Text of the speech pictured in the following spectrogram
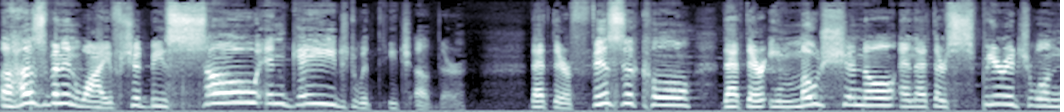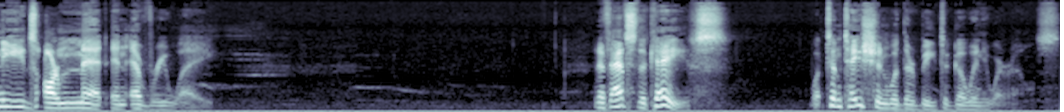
the husband and wife should be so engaged with each other that their physical, that their emotional, and that their spiritual needs are met in every way. And if that's the case, what temptation would there be to go anywhere else?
